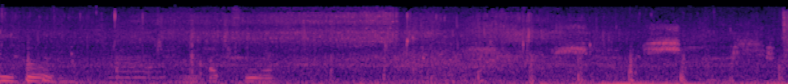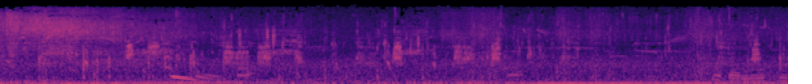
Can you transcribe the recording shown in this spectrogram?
No. I'll bite your finger. You're good, Nathan.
